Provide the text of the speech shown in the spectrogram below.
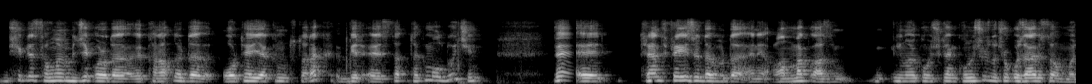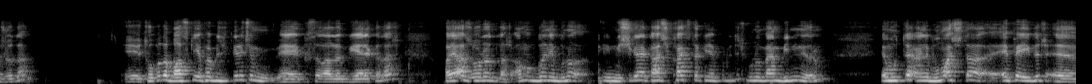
bir şekilde savunabilecek orada e, kanatları da ortaya yakın tutarak bir e, takım olduğu için ve e, Trent Fraser da burada hani anmak lazım. Illinois konuşurken konuşuruz da çok özel bir savunmacı o da. E, topa da baskı yapabildikleri için e, kısalarla bir yere kadar bayağı zorladılar. Ama bu, hani bunu Michigan'a karşı kaç takım yapabilir bunu ben bilmiyorum. Ve muhtemelen hani bu maçta epey bir e,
